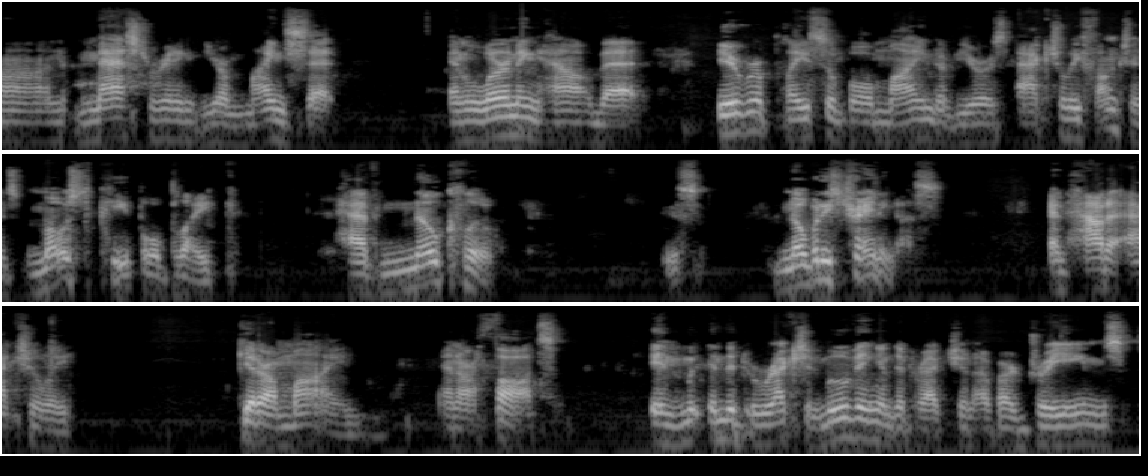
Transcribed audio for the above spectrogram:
on mastering your mindset and learning how that irreplaceable mind of yours actually functions. Most people, Blake, have no clue. Nobody's training us and how to actually get our mind and our thoughts in in the direction, moving in the direction of our dreams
